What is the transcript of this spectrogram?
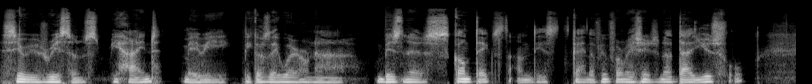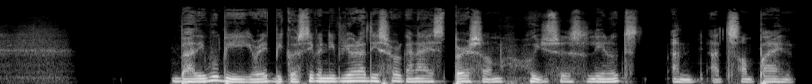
serious reasons behind, maybe because they were on a business context and this kind of information is not that useful. But it would be great because even if you're a disorganized person who uses Linux and at some point,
